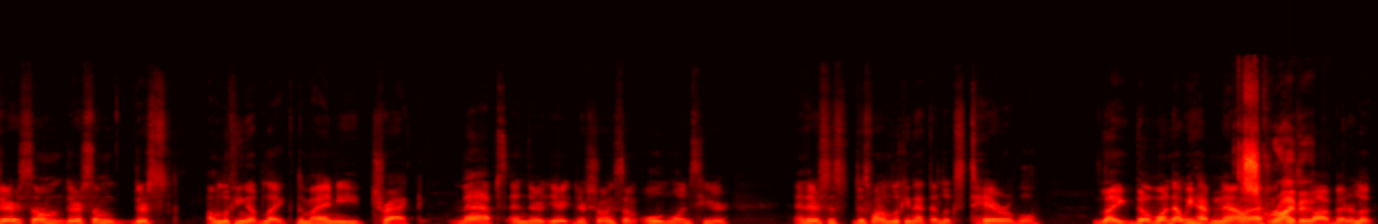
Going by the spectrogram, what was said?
There's some, there's some, there's. I'm looking up like the Miami track maps, and they're they're- they're showing some old ones here, and there's this this one I'm looking at that looks terrible. Like the one that we have now actually looks it. a lot better. Look,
